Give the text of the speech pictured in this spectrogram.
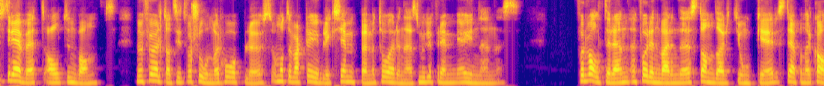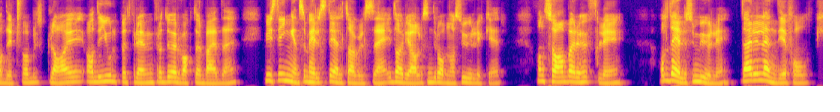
strevet alt hun vant, men følte at situasjonen var håpløs og måtte hvert øyeblikk kjempe med tårene som ville frem i øynene hennes. Forvalteren, en forhenværende standardjunker Stepan Arkadic var blitt glad i og hadde hjulpet frem fra dørvaktarbeidet, viste ingen som helst deltakelse i Darja Aleksandrovnas ulykker. Han sa bare høflig Aldeles umulig, det er elendige folk,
